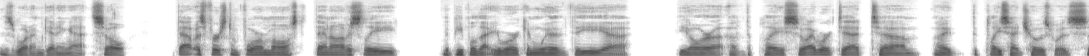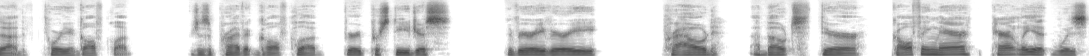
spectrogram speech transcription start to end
is what I'm getting at. So that was first and foremost. Then obviously the people that you're working with, the uh, the aura of the place. So I worked at um, I the place I chose was uh, the Victoria Golf Club, which is a private golf club, very prestigious. They're very very proud about their golfing there. Apparently, it was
